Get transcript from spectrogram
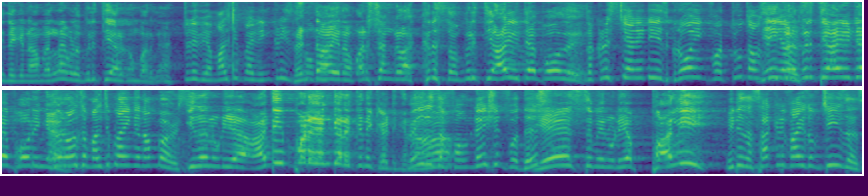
இன்னைக்கு நாம எல்லாம் இவ்வளவு விருத்தியா இருக்கோம் பாருங்க Today we are multiplied, increased so much. ரெண்டாயிரம் வருஷங்களா கிறிஸ்தவம் விருத்தி ஆகிட்டே போகுது The Christianity is growing for 2000 நீங்கள் years. விருத்தி ஆகிட்டே போறீங்க You are also multiplying in numbers. இதனுடைய அடிப்படை எங்க இருக்குன்னு Where is the கேட்டீங்கன்னா foundation for this? இயேசுவினுடைய பலி It is a sacrifice of Jesus.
